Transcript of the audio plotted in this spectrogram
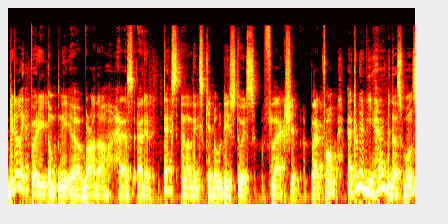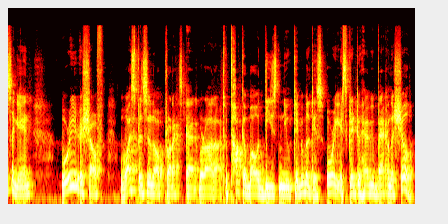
Data Lake Query company uh, Varada has added text analytics capabilities to its flagship platform. And today we have with us once again Ori Reshef, Vice President of Products at Varada, to talk about these new capabilities. Ori, it's great to have you back on the show.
